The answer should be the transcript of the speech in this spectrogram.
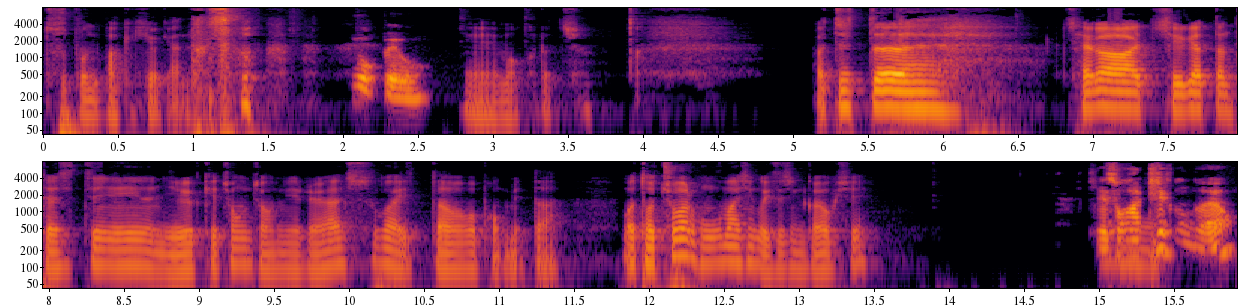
두 분밖에 기억이 안 나서. 한국 배우. 예, 뭐 그렇죠. 어쨌든 제가 즐겼던 Destiny는 이렇게 총 정리를 할 수가 있다고 봅니다. 뭐 더 추가로 궁금하신 거 있으신가요 혹시? 계속 어. 하실 건가요?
